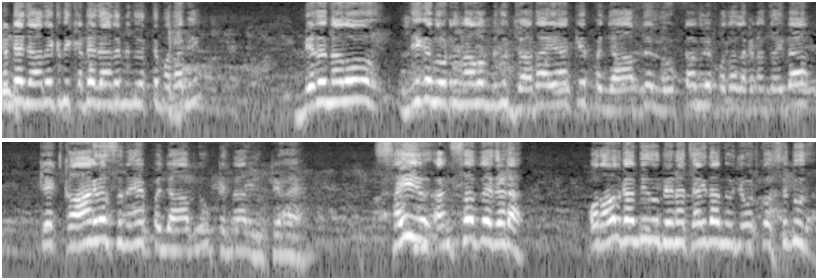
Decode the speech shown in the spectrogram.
ਕੱਢੇ ਜਾ ਰਹੇ ਕਿ ਨਹੀਂ ਕੱਢੇ ਜਾ ਰਹੇ ਮੈਨੂੰ ਇੱਥੇ ਪਤਾ ਨਹੀਂ। ਮੇਰੇ ਨਾਲੋਂ ਲੀਗਲ ਨੋਟਿਸ ਨਾਲੋਂ ਮੈਨੂੰ ਜ਼ਿਆਦਾ ਇਹ ਆ ਕਿ ਪੰਜਾਬ ਦੇ ਲੋਕਾਂ ਨੂੰ ਇਹ ਪਤਾ ਲੱਗਣਾ ਚਾਹੀਦਾ ਕਿ ਕਾਂਗਰਸ ਨੇ ਪੰਜਾਬ ਨੂੰ ਕਿੰਨਾ ਲੁੱਟਿਆ ਹੈ। ਸਹੀ ਅਨਸਰ ਤੇ ਜਿਹੜਾ ਉਹ ਰਾਹੁਲ ਗਾਂਧੀ ਨੂੰ ਦੇਣਾ ਚਾਹੀਦਾ ਨਵਜੋਤ ਕੋ ਸਿੱਧੂ ਦਾ।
